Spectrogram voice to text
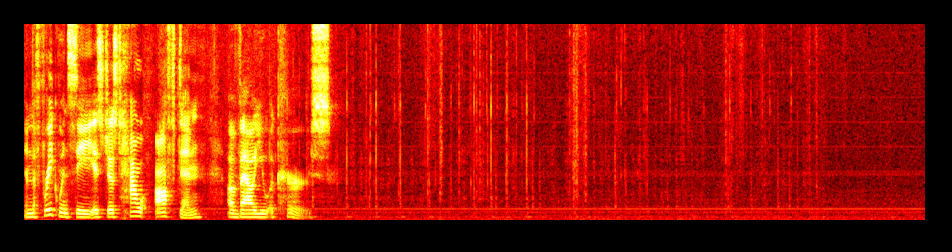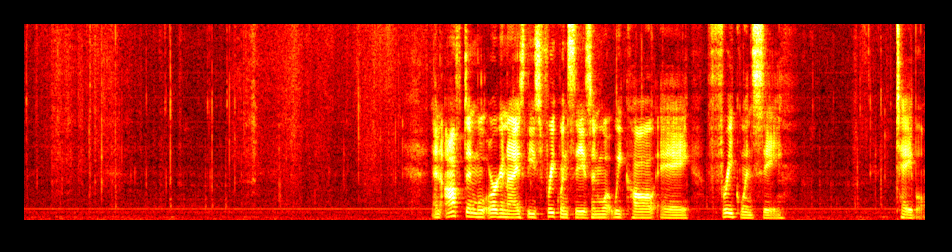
And the frequency is just how often a value occurs. And often we'll organize these frequencies in what we call a frequency table.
